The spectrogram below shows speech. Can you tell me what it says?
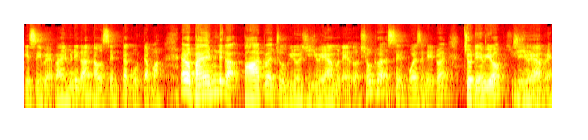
AC ပဲ Bayern Munich ကနောက်တစ်ဆင့်တက်ကိုတက်မှာအဲ့တော့ Bayern Munich ကဘာအတွက်ကြိုပြီးတော့ရည်ရွယ်ရမလဲဆိုတော့ရှုံးထွက်အဆင့်ပွဲစဉ်တွေအတွက်ကြိုတင်ပြီးတော့ရည်ရွယ်ရမယ်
